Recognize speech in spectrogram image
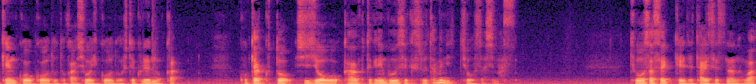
健康行動とか消費行動をしてくれるのか顧客と市場を科学的に分析するために調査します。調査設計で大切なのは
